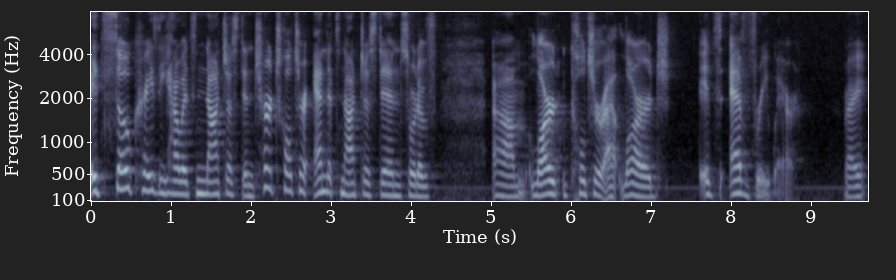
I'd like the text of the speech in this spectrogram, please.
it's so crazy how it's not just in church culture and it's not just in sort of um, large culture at large. It's everywhere right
